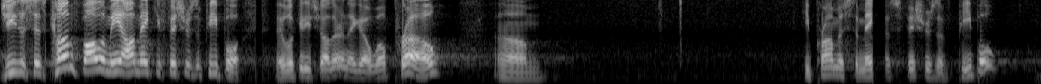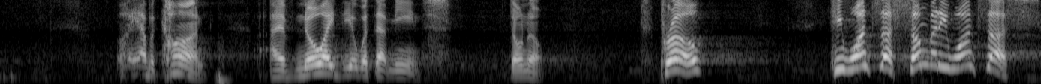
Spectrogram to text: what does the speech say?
Jesus says, Come, follow me, I'll make you fishers of people. They look at each other and they go, Well, pro. Um, he promised to make us fishers of people? Oh, yeah, but con, I have no idea what that means. Don't know. Pro, he wants us. Somebody wants us.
